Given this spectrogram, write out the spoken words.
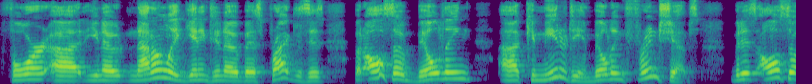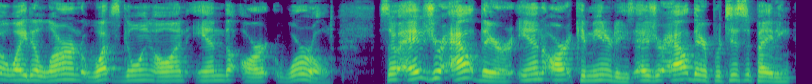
for uh, you know not only getting to know best practices, but also building uh, community and building friendships. But it's also a way to learn what's going on in the art world. So as you're out there in art communities, as you're out there participating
